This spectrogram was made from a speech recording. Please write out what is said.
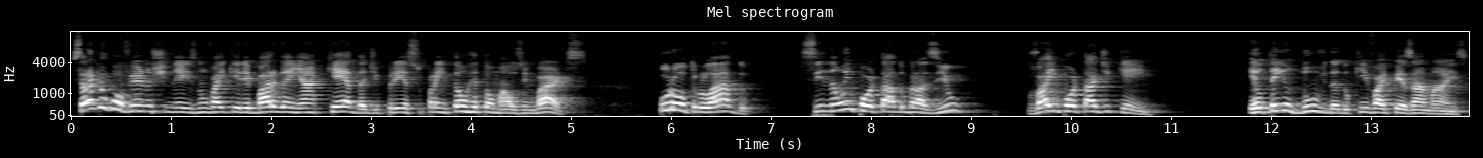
Será que o governo chinês não vai querer barganhar queda de preço para então retomar os embarques? Por outro lado, se não importar do Brasil, vai importar de quem? Eu tenho dúvida do que vai pesar mais:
